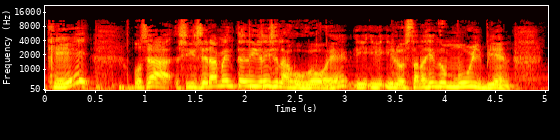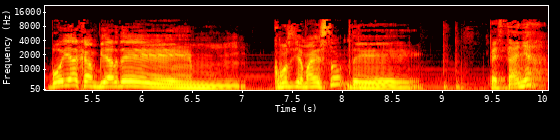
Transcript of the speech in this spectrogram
¿qué? O sea, sinceramente Disney se la jugó, ¿eh? Y, y- y lo están haciendo muy bien. Voy a cambiar de, mm, ¿cómo se llama esto? De, ¿Pestaña?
